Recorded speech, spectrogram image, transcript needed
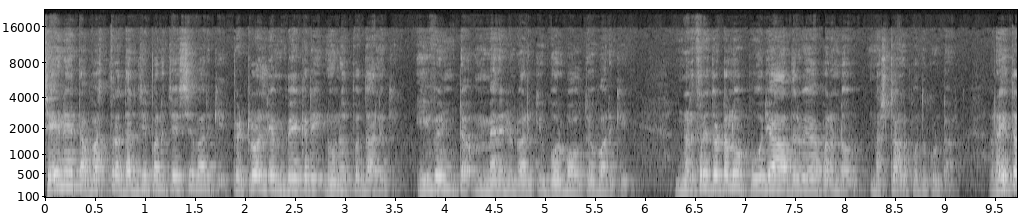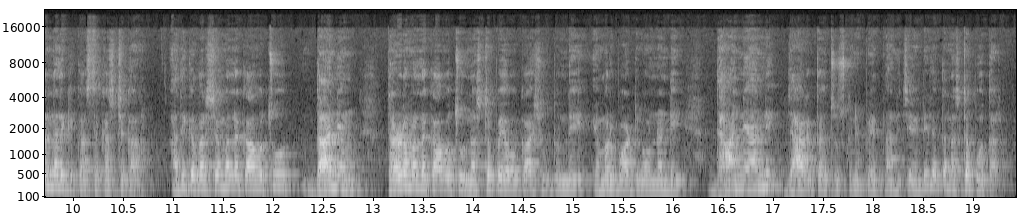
చేనేత వస్త్ర దర్జీ పనిచేసే వారికి పెట్రోలియం బేకరీ నూనె ఉత్పత్తులకి ఈవెంట్ మేనేజ్మెంట్ వారికి బోర్బావుతో వారికి నర్సరీ తోటలు పూజాద్ర వ్యాపారంలో నష్టాలు పొందుకుంటారు. రైతన్నలకి కాస్త కష్టకాలం. అధిక వర్షం వల్ల కావచ్చు ధాన్యం తరగడం వల్ల కావచ్చు నష్టపోయే అవకాశం ఉంటుంది. ఎమరుపాటుగా ఉండండి. ధాన్యాన్ని జాగ్రత్తగా చూసుకునే ప్రయత్నాన్ని చేయండి లేదా నష్టపోతారు.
